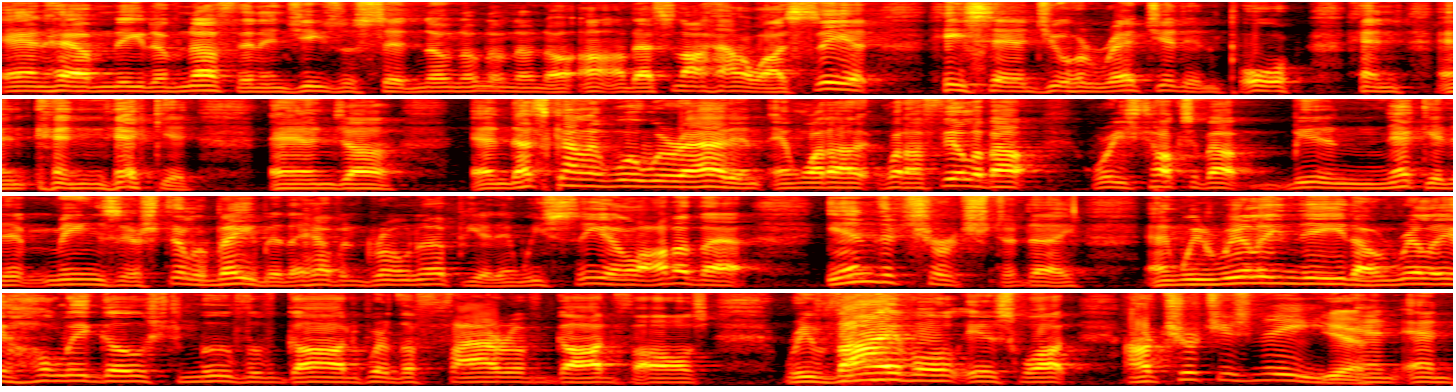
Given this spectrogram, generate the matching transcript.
and have need of nothing. And Jesus said, No, no, no, no, no, uh-uh, that's not how I see it. He said, You are wretched and poor and, and, and naked. And, uh, and that's kind of where we're at. And, and what, I, what I feel about where he talks about being naked, it means they're still a baby. They haven't grown up yet. And we see a lot of that in the church today. And we really need a really Holy Ghost move of God where the fire of God falls. Revival is what our churches need. Yeah. And, and,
